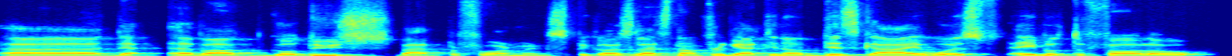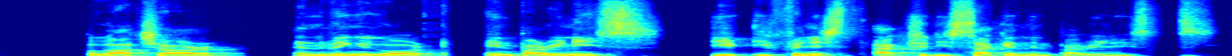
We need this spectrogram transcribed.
uh, that, about Gaudu's bad performance because let's not forget, you know, this guy was able to follow Pogacar and Vingegaard in Paris Nice. He he finished actually second in Paris Nice.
